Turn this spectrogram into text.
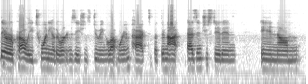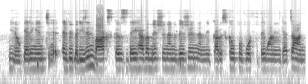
there are probably 20 other organizations doing a lot more impact but they're not as interested in in um, you know getting into everybody's inbox because they have a mission and a vision and they've got a scope of work that they want to get done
